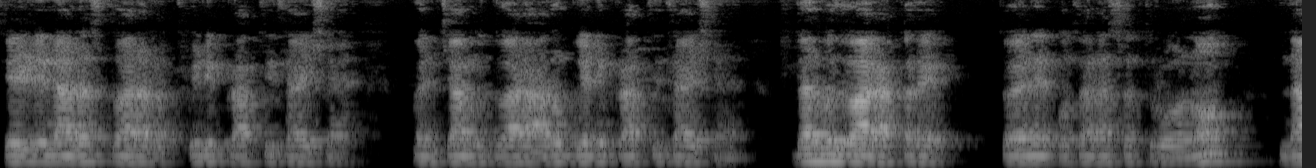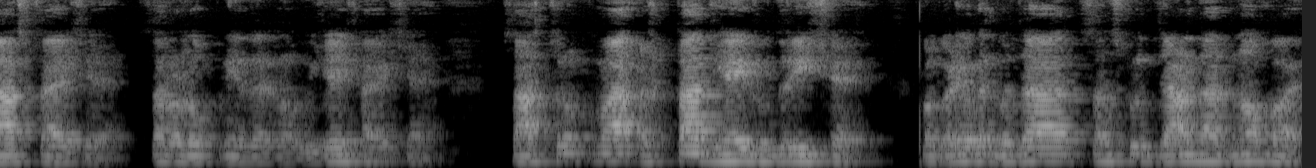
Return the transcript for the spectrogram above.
શેરડીના રસ દ્વારા લક્ષ્મીની પ્રાપ્તિ થાય છે, પંચામૃત દ્વારા આરોગ્યની પ્રાપ્તિ થાય છે ધર્મ દ્વારા કરે, તો એને પોતાના શત્રુઓનો નાશ થાય છે, સર્વલોકની અંદર એનો વિજય થાય છે. શાસ્ત્રોમાં અષ્ટાધ્યાયી રુદ્રી છે. ઘણી વખત બધા સંસ્કૃત જાણનાર ન હોય,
